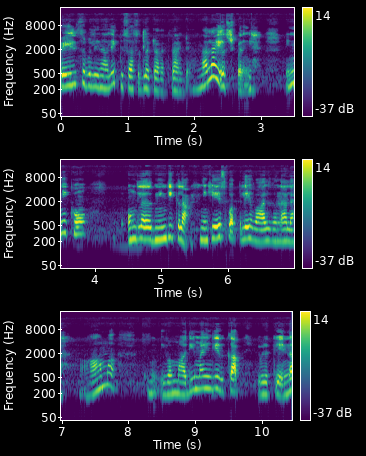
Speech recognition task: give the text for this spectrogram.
பெயில்சுபலினாலே பிசாசுகளை துரத்துறான்ட்டு நல்லா யோசிச்சு பாருங்க. இன்றைக்கும் உங்களை நிந்திக்கலாம் நீங்கள் ஏசுப்பாப்பிலே வாழ்றதுனால. ஆமாம் இவன் மதிமயங்கி இருக்கா? இவளுக்கு என்ன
